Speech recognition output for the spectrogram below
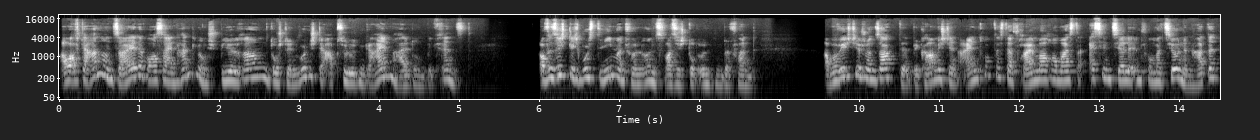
Aber auf der anderen Seite war sein Handlungsspielraum durch den Wunsch der absoluten Geheimhaltung begrenzt. Offensichtlich wusste niemand von uns, was sich dort unten befand. Aber wie ich dir schon sagte, bekam ich den Eindruck, dass der Freimachermeister essentielle Informationen hatte,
